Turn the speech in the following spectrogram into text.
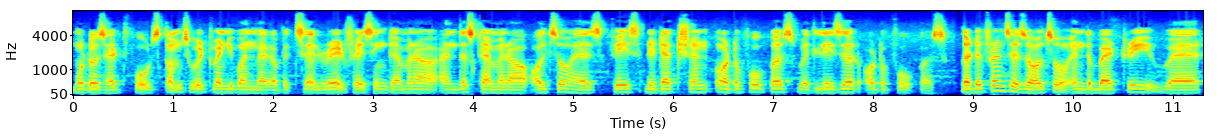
Moto Z Force comes with 21 megapixel rear facing camera and this camera also has face detection autofocus with laser autofocus. The difference is also also in the battery where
